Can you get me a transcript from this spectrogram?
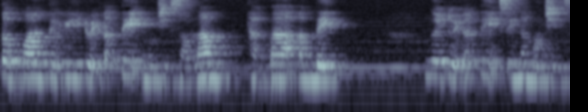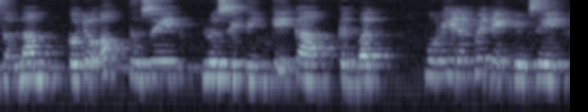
Tổng quan tử vi tuổi Ất Tỵ 1965 tháng 3 âm lịch. Người tuổi Ất Tỵ sinh năm 1965 có đầu óc tư duy, luôn suy tính kỹ càng, cẩn mật. Một khi đã quyết định điều gì,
